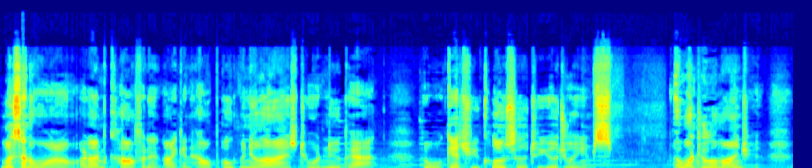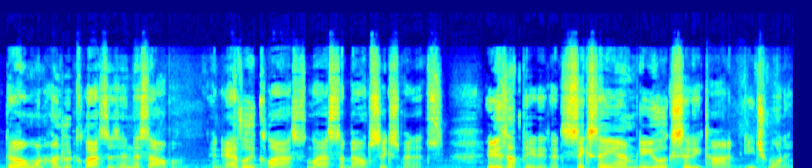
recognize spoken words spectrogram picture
Listen a while, and I'm confident I can help open your eyes to a new path that will get you closer to your dreams. I want to remind you there are 100 classes in this album, and every class lasts about 6 minutes. It is updated at 6 a.m. New York City time each morning.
